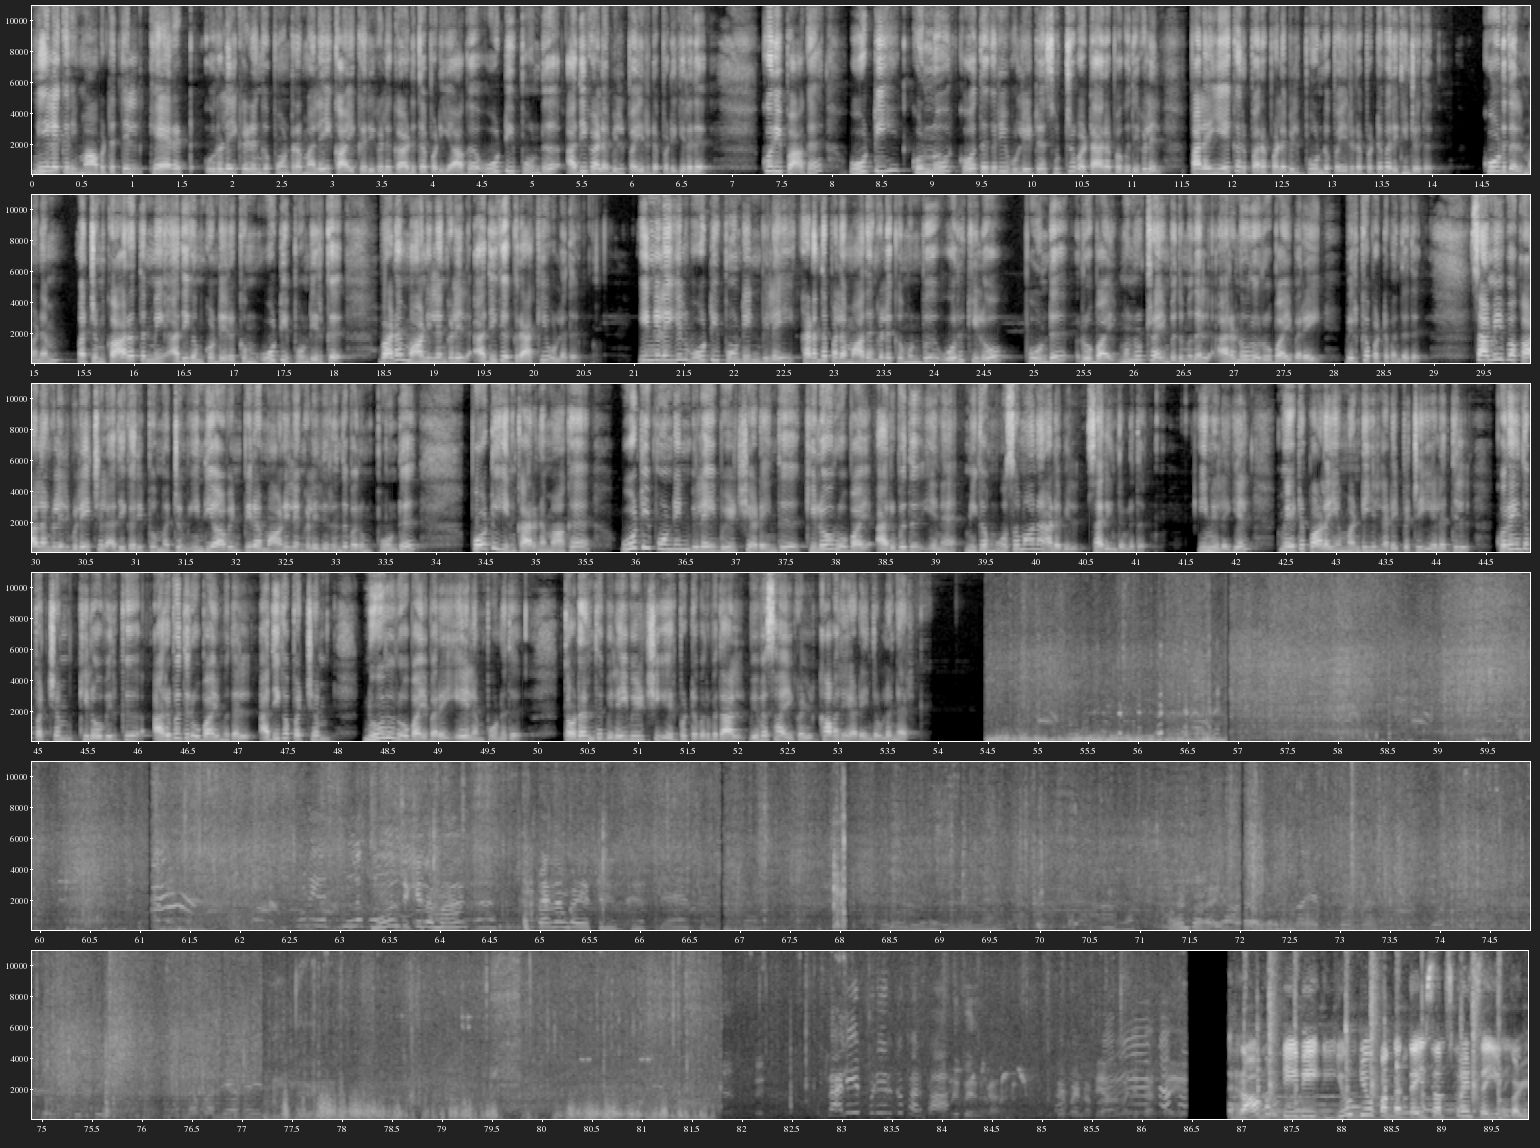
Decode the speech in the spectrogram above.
நீலகிரி மாவட்டத்தில் கேரட் உருளைக்கிழங்கு போன்ற மலை காய்கறிகளுக்கு அடுத்தபடியாக ஊட்டி பூண்டு அதிக அளவில் பயிரிடப்படுகிறது. குறிப்பாக ஊட்டி குன்னூர் கோத்தகிரி உள்ளிட்ட சுற்று வட்டார பகுதிகளில் பல ஏக்கர் பரப்பளவில் பூண்டு பயிரிடப்பட்டு வருகின்றது. கூடுதல் மனம் மற்றும் காரத்தன்மை அதிகம் கொண்டிருக்கும் ஊட்டி பூண்டிற்கு வட மாநிலங்களில் அதிக கிராக்கி உள்ளது. இந்நிலையில் ஊட்டி பூண்டின் விலை கடந்த பல மாதங்களுக்கு முன்பு ஒரு கிலோ பூண்டு ரூபாய் முன்னூற்று ஐம்பது முதல் அறுநூறு ரூபாய் வரை விற்கப்பட்டு வந்தது. சமீப காலங்களில் விளைச்சல் அதிகரிப்பு மற்றும் இந்தியாவின் பிற மாநிலங்களில் இருந்து வரும் பூண்டு போட்டியின் காரணமாக ஊட்டி பூண்டின் விலை வீழ்ச்சியடைந்து கிலோ ரூபாய் அறுபது என மிக மோசமான அளவில் சரிந்துள்ளது. இந்நிலையில் மேட்டுப்பாளையம் மண்டியில் நடைபெற்ற ஏலத்தில் குறைந்தபட்சம் கிலோவிற்கு அறுபது ரூபாய் முதல் அதிகபட்சம் நூறு ரூபாய் வரை ஏலம் போனது. தொடர்ந்து விலை வீழ்ச்சி ஏற்பட்டு வருவதால் விவசாயிகள் கவலை அடைந்துள்ளனர். மூஞ்சிக்கலம்மா வெள்ளங்காய் எப்படி இருக்கு? ராகம் டிவி யூடியூப் பக்கத்தை சப்ஸ்கிரைப் செய்யுங்கள்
